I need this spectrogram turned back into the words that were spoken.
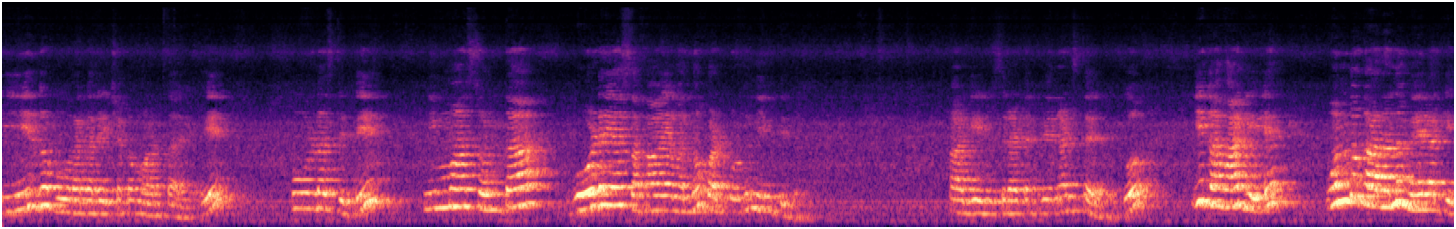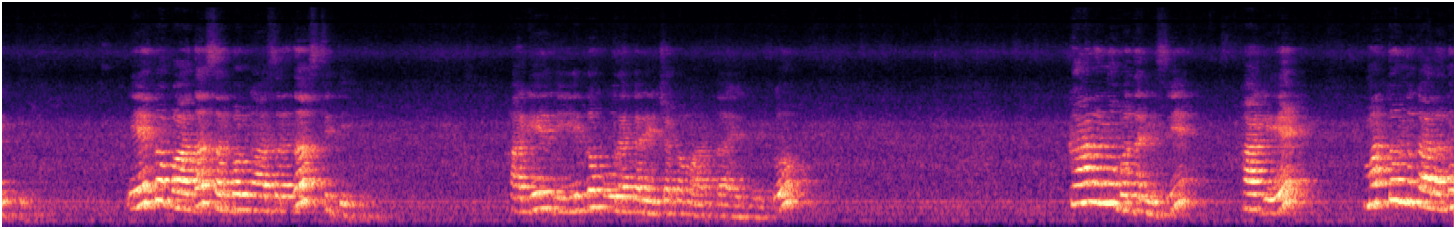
ದೀರ್ಘ ಪೂರಕ ರೇಚಕ ಮಾಡ್ತಾ ಇರಿ ಪೂರ್ಣ ಸ್ಥಿತಿ, ನಿಮ್ಮ ಸೊಂಟ ಗೋಡೆಯ ಸಹಾಯವನ್ನು ಪಡ್ಕೊಂಡು ನಿಂತಿದೆ. ಹಾಗೆ ಉಸಿರಾಟ ಕ್ರಿಯೆ ನಡೆಸ್ತಾ ಇರಬೇಕು. ಈಗ ಹಾಗೆ ಒಂದು ಕಾಲನ್ನು ಮೇಲಕ್ಕೆ ಎತ್ತಿ ಏಕಪಾದ ಸರ್ವಂಗಾಸನದ ಸ್ಥಿತಿ. ಹಾಗೆ ದೀರ್ಘ ಪೂರಕ ರೇಚಕ ಮಾಡ್ತಾ ಇರಬೇಕು. ಕಾಲನ್ನು ಬದಲಿಸಿ, ಹಾಗೆ ಮತ್ತೊಂದು ಕಾಲನ್ನು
